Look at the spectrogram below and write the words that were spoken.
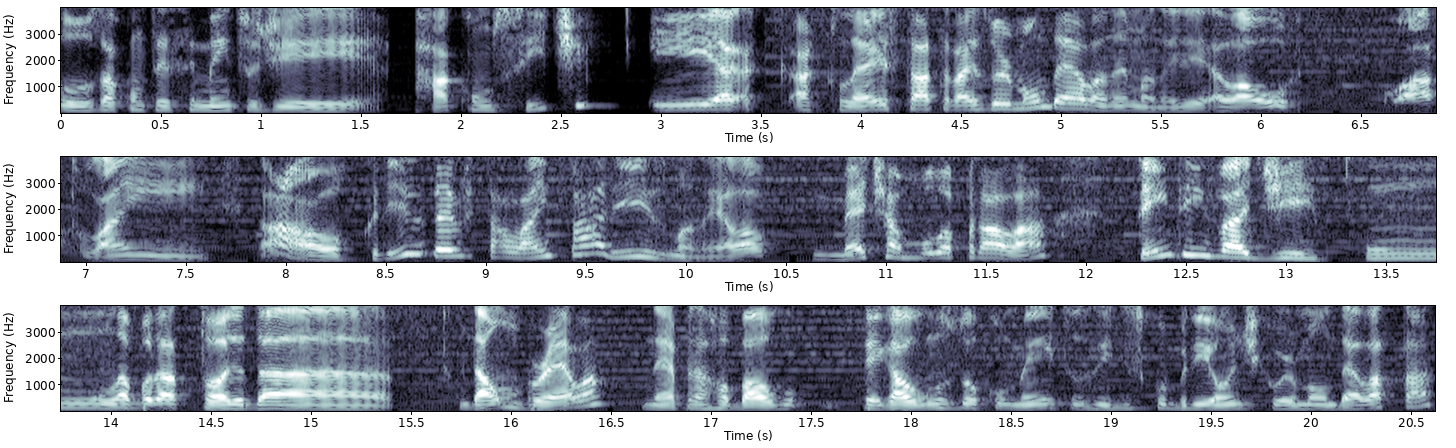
os acontecimentos de Raccoon City. E a, a Claire está atrás do irmão dela, né, mano? Ele- ela ouve o ato lá em. Ah, o Chris deve estar lá em Paris, mano. Ela mete a mula pra lá, tenta invadir um laboratório da, da Umbrella, né? Pra roubar algum, pegar alguns documentos e descobrir onde que o irmão dela tá.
